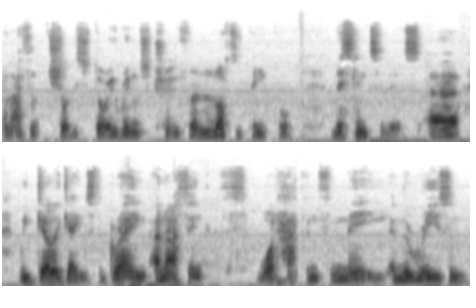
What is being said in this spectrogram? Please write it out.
And I think sure this story rings true for a lot of people listening to this. Uh, we go against the grain, and I think what happened for me, and the reason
